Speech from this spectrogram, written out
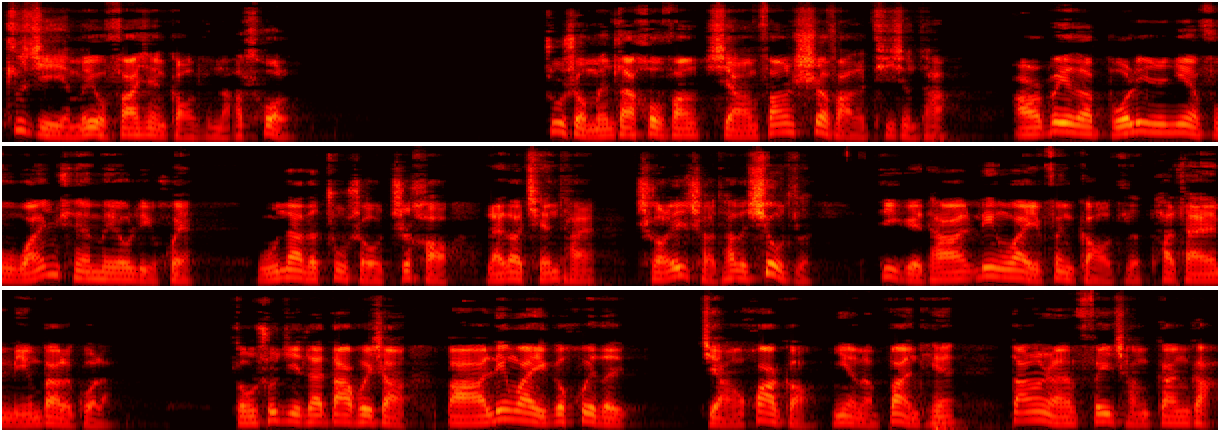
自己也没有发现稿子拿错了，助手们在后方想方设法的提醒他，耳背的勃利日涅夫完全没有理会，无奈的助手只好来到前台，扯了一扯他的袖子，递给他另外一份稿子，他才明白了过来。总书记在大会上把另外一个会的讲话稿念了半天，当然非常尴尬。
